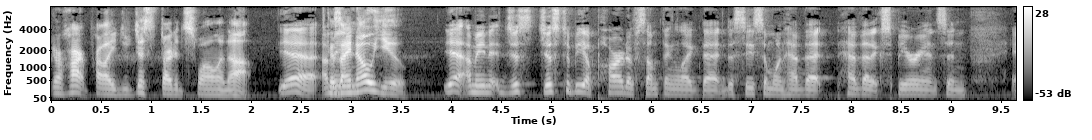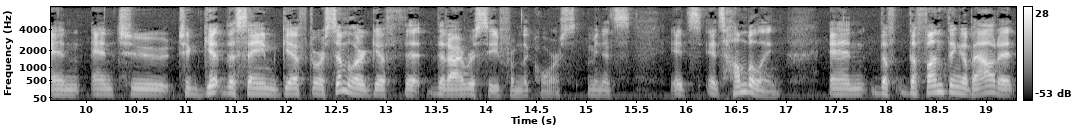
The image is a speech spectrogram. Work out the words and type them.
your heart probably just started swelling up. Yeah, because I, mean, I, know you. Yeah, I mean, just just to be a part of something like that, to see someone have that have that experience and and and to to get the same gift or similar gift that that I received from the course. I mean, it's it's it's humbling and the the fun thing about it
